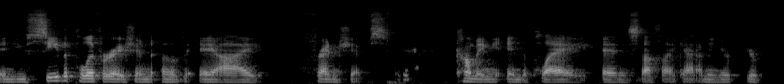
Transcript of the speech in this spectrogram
And you see the proliferation of AI friendships. Yeah coming into play and stuff like that. I mean, you're you're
